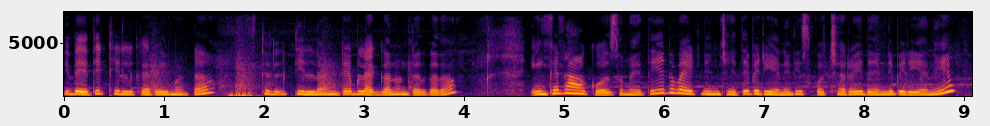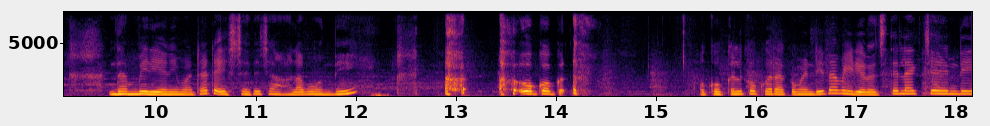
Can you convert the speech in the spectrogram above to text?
ఇదైతే టిల్ కర్రీ అన్నమాట. టిల్ టిల్ అంటే బ్లాక్గా ఉంటుంది కదా. ఇంకా నా కోసం అయితే బయట నుంచి అయితే బిర్యానీ తీసుకొచ్చారు. ఇదండి బిర్యానీ. దమ్ బిర్యానీ మాట టేస్ట్ అయితే చాలా బాగుంది. ఒక్కొక్క ఒక్కొక్కరికి ఒక్కో రకం అండి. నా వీడియో నచ్చితే లైక్ చేయండి.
